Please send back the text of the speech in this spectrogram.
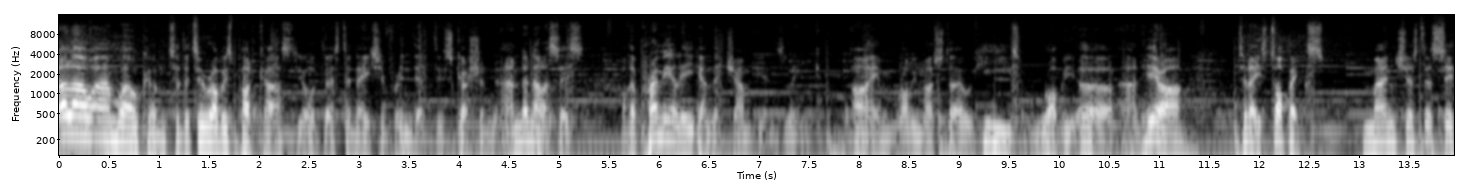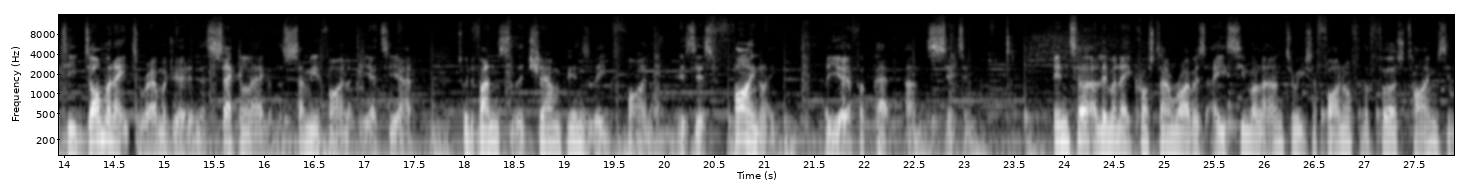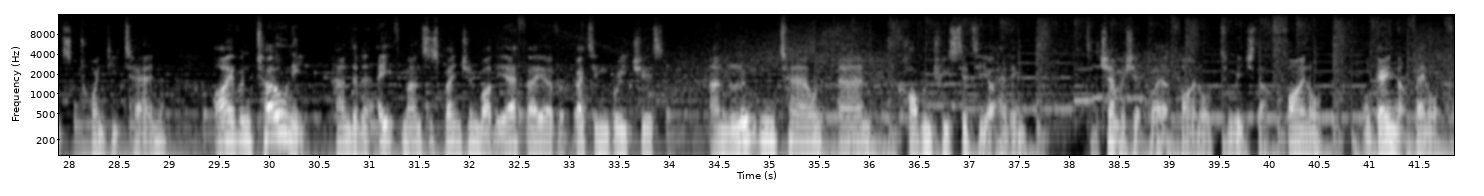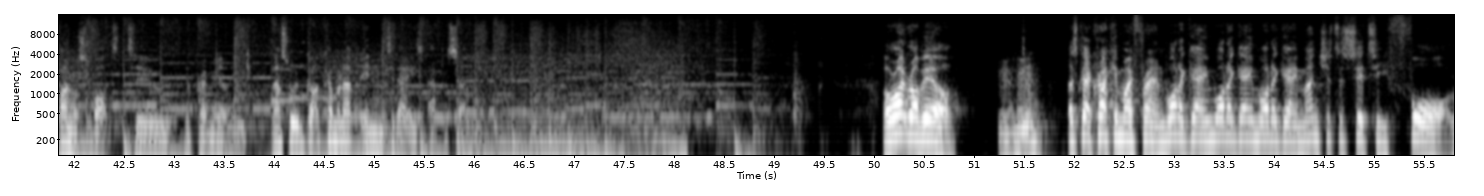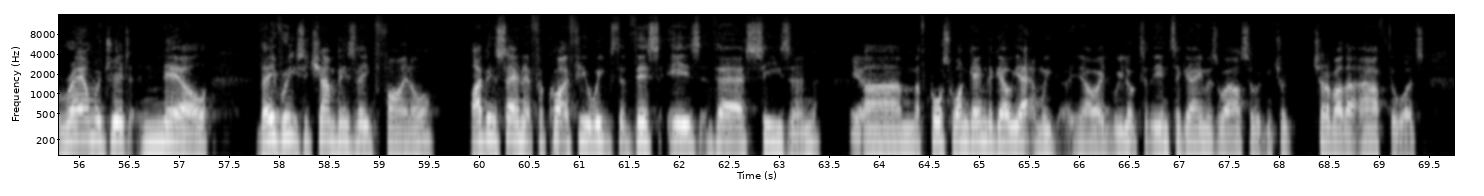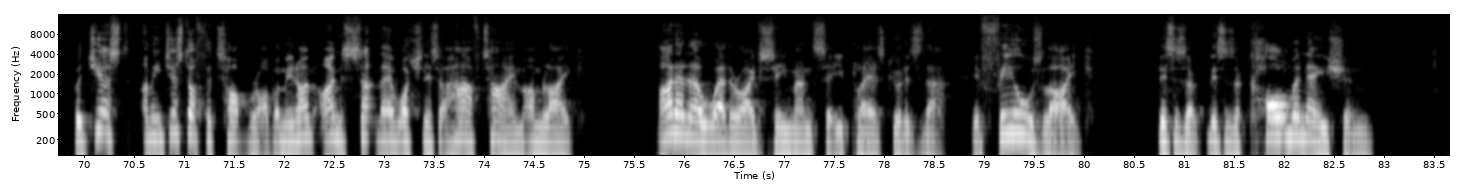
Hello and welcome to the Two Robbies podcast, your destination for in depth discussion and analysis of the Premier League and the Champions League. I'm Robbie Mustoe, he's Robbie Earle, and here are today's topics. Manchester City dominate Real Madrid in the second leg of the semi final at the Etihad to advance to the Champions League final. Is this finally the year for Pep and City? Inter eliminate crosstown rivals AC Milan to reach the final for the first time since 2010. Ivan Toney handed an eighth man suspension by the FA over betting breaches. And Luton Town and Coventry City are heading to the Championship player final to reach that final or gain that final, final spot to the Premier League. And that's what we've got coming up in today's episode. All right, Robbie Earle. Mm-hmm. Let's get cracking, my friend. What a game, what a game, what a game. Manchester City 4, Real Madrid nil. They've reached the Champions League final. I've been saying it for quite a few weeks that this is their season. Yeah. Um, of course, one game to go yet, and we, you know, we looked at the Inter game as well, so we can ch- chat about that afterwards. But just, I mean, just off the top, Rob. I mean, I'm I'm sat there watching this at half time. I'm like, I don't know whether I've seen Man City play as good as that. It feels like this is a this is a culmination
